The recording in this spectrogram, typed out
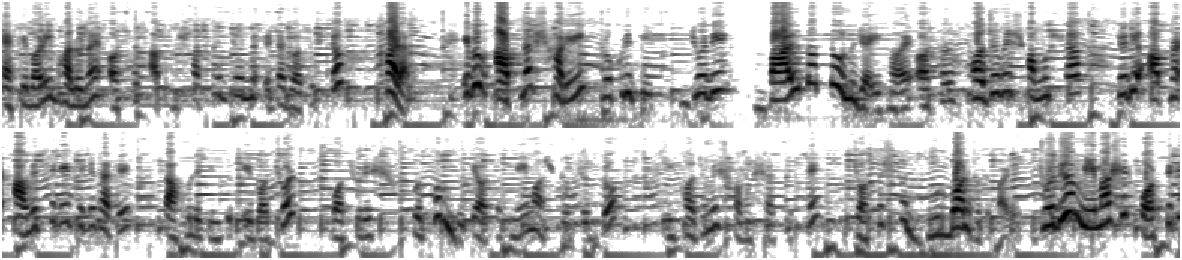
একেবারেই ভালো নয়, অর্থাৎ আপনার স্বাস্থ্যের জন্য এটা যথেষ্ট খারাপ। এবং আপনার শারীরিক প্রকৃতি যদি বায়ুতত্ত্ব অনুযায়ী হয়, অর্থাৎ হজমের সমস্যা যদি আপনার আগের থেকেই থেকে থাকে, তাহলে কিন্তু এবছর বছরের প্রথম দিকে, অর্থাৎ মে মাস পর্যন্ত, এই হজমের সমস্যার ক্ষেত্রে যথেষ্ট দুর্বল হতে পারে। যদিও মে মাসের পর থেকে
